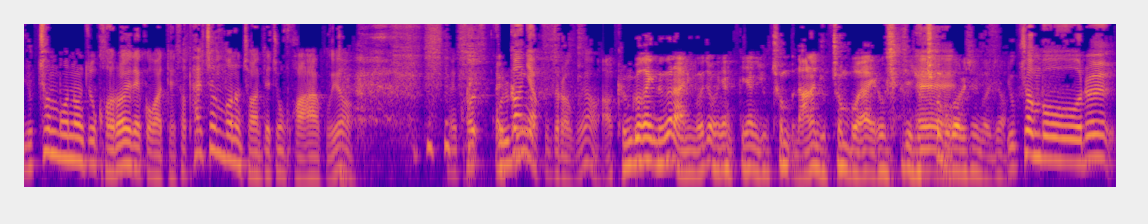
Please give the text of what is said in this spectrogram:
6천 보는 좀 걸어야 될 것 같아서 8천 보는 저한테 좀 과하고요. 거- 골반이 아프더라고요. 아, 근거가 있는 건 아닌 거죠? 그냥, 그냥 6천, 나는 6천보야. 이러고 이제 네. 6천보 걸으시는 거죠? 6천 보를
